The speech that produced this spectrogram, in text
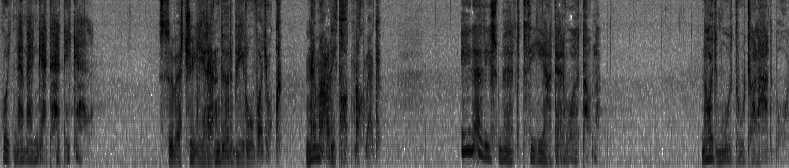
hogy nem engedhetik el. Szövetségi rendőrbíró vagyok. Nem állíthatnak meg. Én elismert pszichiáter voltam. Nagy múltú családból.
